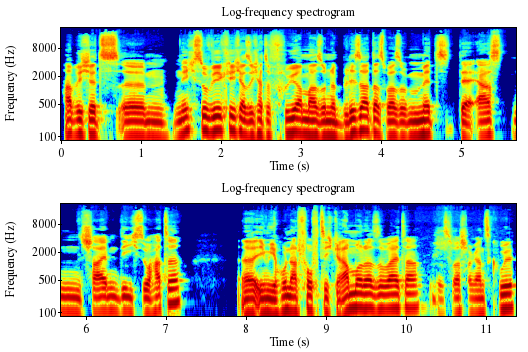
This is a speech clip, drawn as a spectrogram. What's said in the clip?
habe ich jetzt ähm, nicht so wirklich. Also ich hatte früher mal so eine Blizzard, das war so mit der ersten Scheiben, die ich so hatte. Äh, irgendwie 150 Gramm oder so weiter. Das war schon ganz cool.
